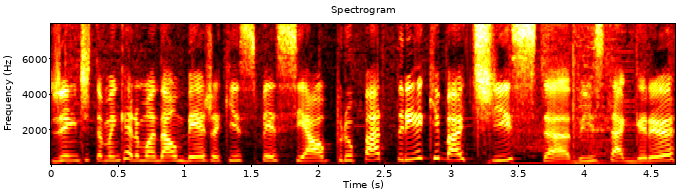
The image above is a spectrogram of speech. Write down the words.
Gente, também quero mandar um beijo aqui especial pro Patrick Batista, do Instagram.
